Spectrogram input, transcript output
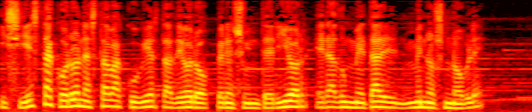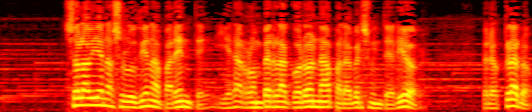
¿Y si esta corona estaba cubierta de oro, pero en su interior era de un metal menos noble? Solo había una solución aparente, y era romper la corona para ver su interior. Pero claro,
